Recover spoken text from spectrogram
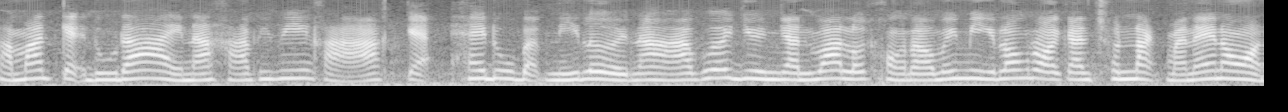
สามารถแกะดูได้นะคะ พี่ๆขาแกะให้ดูแบบนี้เลยนะคะ เพื่อยืนยันว่ารถของเราไม่มีร่องรอยการชนหนักมาแน่นอน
